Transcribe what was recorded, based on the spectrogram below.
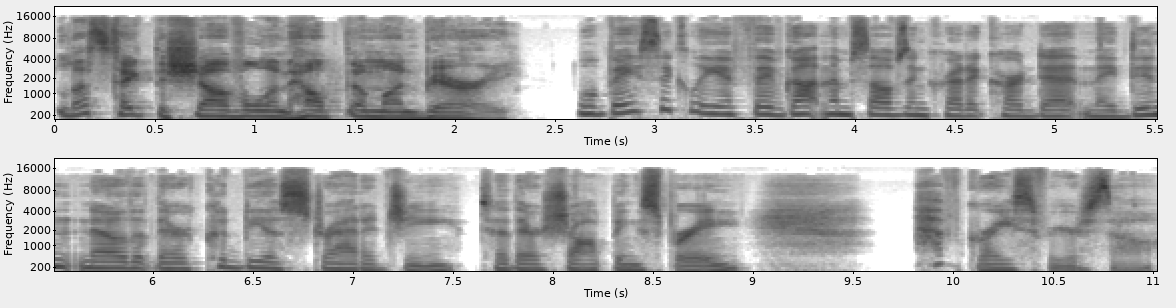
let's take the shovel and help them unbury. Well, basically, if they've gotten themselves in credit card debt and they didn't know that there could be a strategy to their shopping spree, have grace for yourself.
